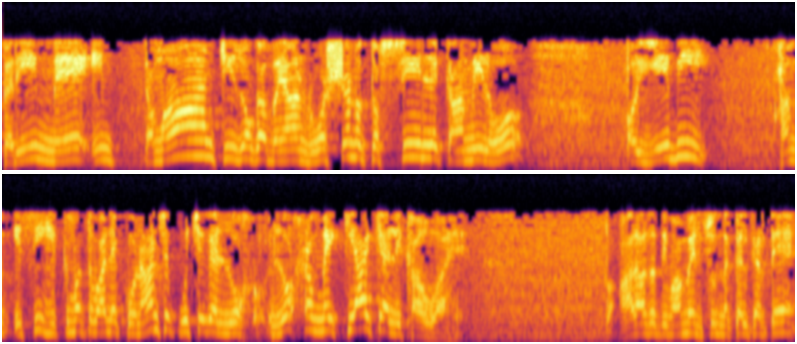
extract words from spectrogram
کریم میں ان تمام چیزوں کا بیان روشن اور تفصیل کامل ہو۔ اور یہ بھی ہم اسی حکمت والے قرآن سے پوچھے گئے لوح میں کیا کیا لکھا ہوا ہے؟ تو حضرت امام رسول نقل کرتے ہیں۔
